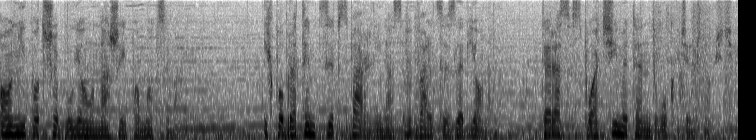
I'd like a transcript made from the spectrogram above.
Oni potrzebują naszej pomocy, Majew. Ich pobratymcy wsparli nas w walce z Legionem. Teraz spłacimy ten dług wdzięczności.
